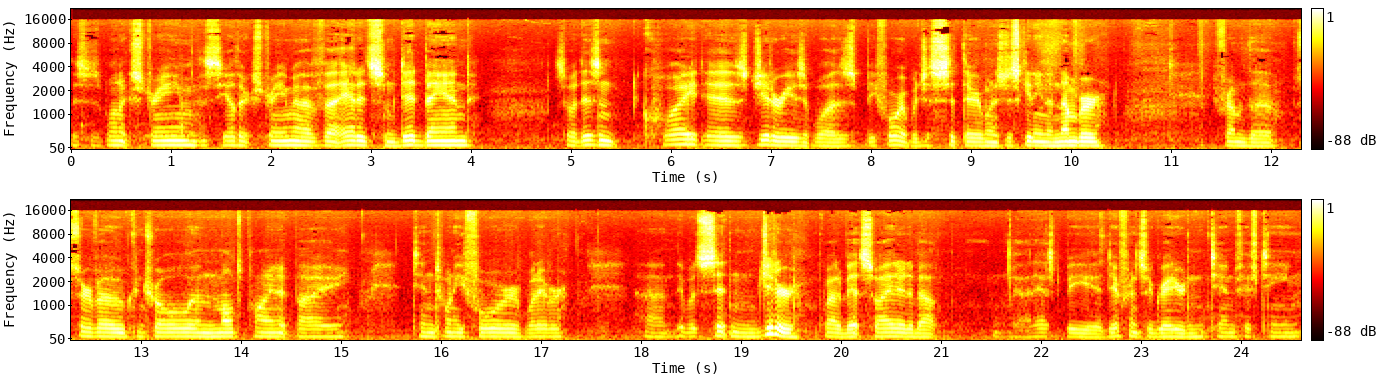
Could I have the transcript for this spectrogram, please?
this is one extreme, this is the other extreme. I've uh, added some deadband so it isn't quite as jittery as it was before. It would just sit there when it's just getting a number from the servo control and multiplying it by 1024, whatever. Uh, it would sit and jitter quite a bit, so I added about, uh, it has to be a difference of greater than 10, 15.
